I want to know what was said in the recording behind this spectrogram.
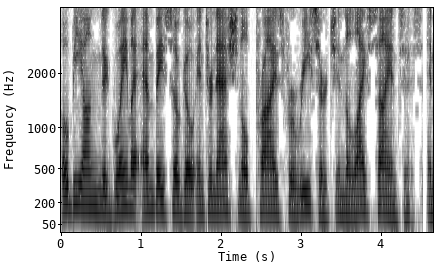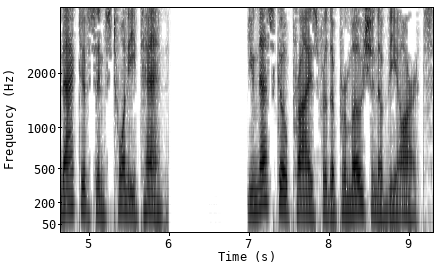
Obiang Nguema Mbasogo International Prize for Research in the Life Sciences inactive since 2010 UNESCO Prize for the Promotion of the Arts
